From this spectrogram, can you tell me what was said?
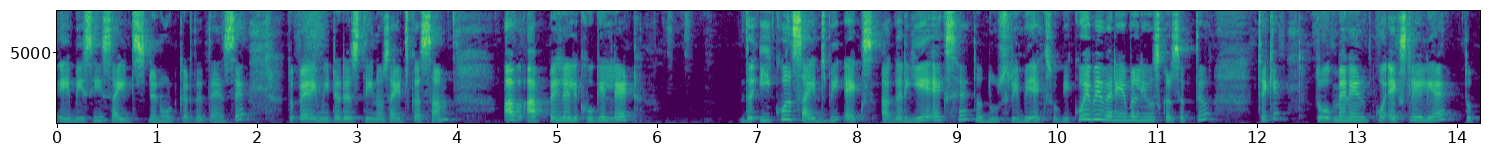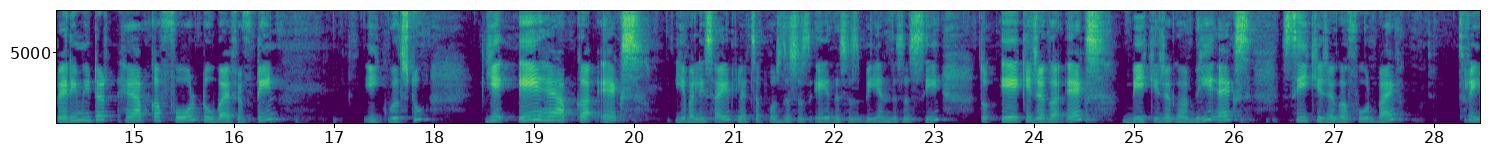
A B C sides denote कर देते हैं इससे। तो पेरीमीटर इज़ तीनों साइड्स का सम अब आप पहले लिखोगे लेट द इक्वल साइड्स भी एक्स अगर ये एक्स है तो दूसरी भी एक्स होगी। कोई भी वेरिएबल यूज़ कर सकते हो, ठीक है? तो मैंने इनको एक्स ले लिया है। तो पेरीमीटर है आपका four two by fifteen equals to ये ए है आपका एक्स ये वाली side let suppose this is A this is B and this is C तो ए की जगह एक्स बी की जगह भी एक्स सी की जगह फोर बाय थ्री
